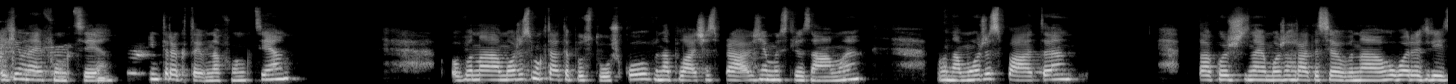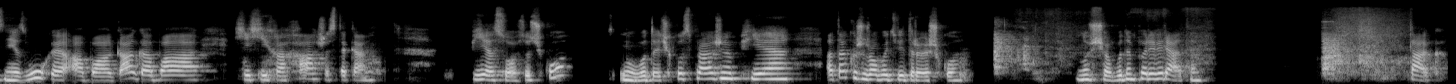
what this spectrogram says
Які в неї функції? Інтерактивна функція. Вона може смоктати пустушку, вона плаче справжніми сльозами, вона може спати. Також з нею можна гратися, вона говорить різні звуки, аба, га-га-ба, хі-хі-ха-ха, щось таке. П'є сосочку, ну, водичку справжню п'є, а також робить відрижку. Ну що, будемо перевіряти. Так.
